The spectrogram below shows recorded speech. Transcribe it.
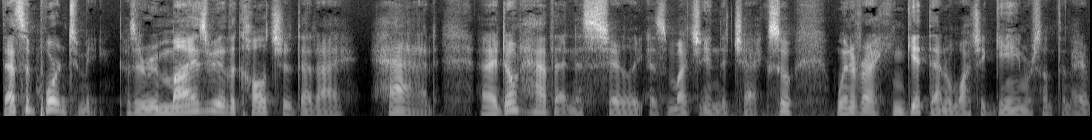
That's important to me because it reminds me of the culture that I had. And I don't have that necessarily as much in the Czech. So whenever I can get that and watch a game or something, I,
